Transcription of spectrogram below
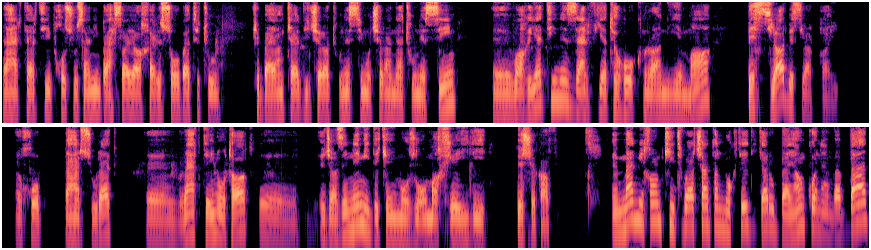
به هر ترتیب خصوصا این بحثای آخر صحبتتون که بیان کردین چرا تونستیم و چرا نتونستیم واقعیت این ظرفیت حکمرانی ما بسیار بسیار پایین خب به هر صورت وقت این اتاق اجازه نمیده که این موضوع ما خیلی بشکافیم. من می‌خوام تیتوار چند تا نکته دیگر رو بیان کنم و بعد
